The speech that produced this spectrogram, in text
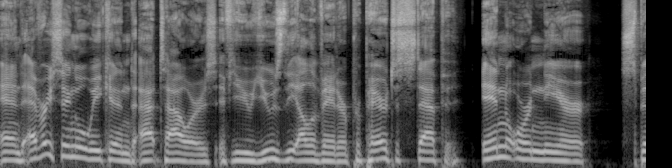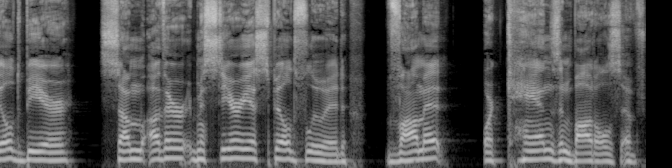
And every single weekend at Towers, if you use the elevator, prepare to step in or near spilled beer, some other mysterious spilled fluid, vomit, or cans and bottles of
